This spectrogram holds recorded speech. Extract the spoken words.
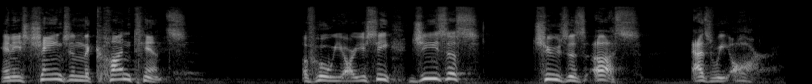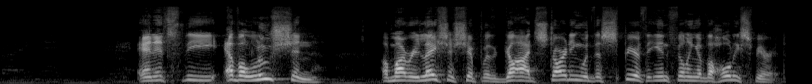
and he's changing the contents of who we are. You see, Jesus chooses us as we are. And it's the evolution of my relationship with God, starting with the Spirit, the infilling of the Holy Spirit.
